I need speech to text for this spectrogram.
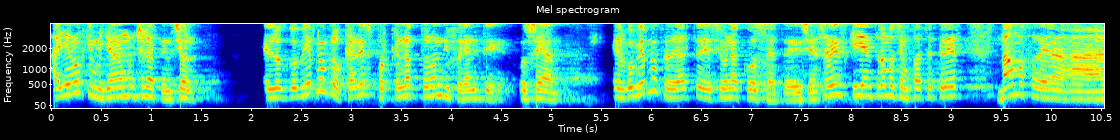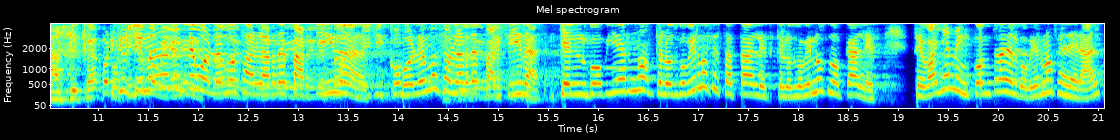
Hay algo que me llama mucho la atención en los gobiernos locales, ¿por qué no actuaron diferente? O sea, el gobierno federal te decía una cosa, te decía, ¿sabes que ya entramos en fase 3? Vamos a, aplicar. Porque, últimamente volvemos a hablar de, partidas. volvemos a hablar de, partidas. que el gobierno, que los gobiernos estatales, que los gobiernos locales se vayan en contra del gobierno federal,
